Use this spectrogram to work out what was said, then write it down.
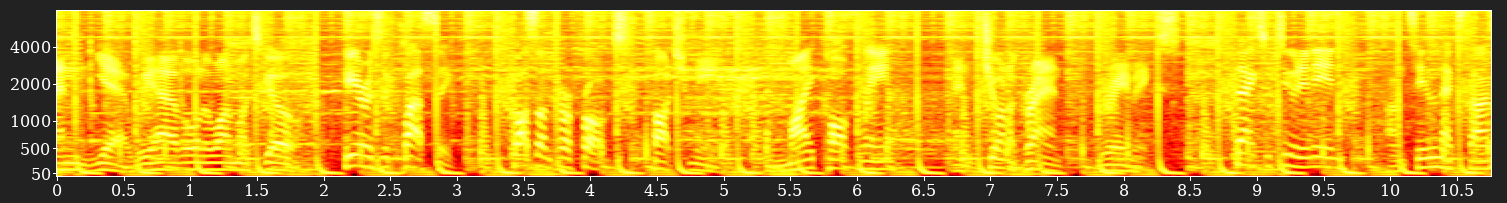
And yeah, we have only one more to go. Here is a classic Cassandra Fox, Touch Me, Mike Koglin, and Jonah Grant remix. Thanks for tuning in. Until next time,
